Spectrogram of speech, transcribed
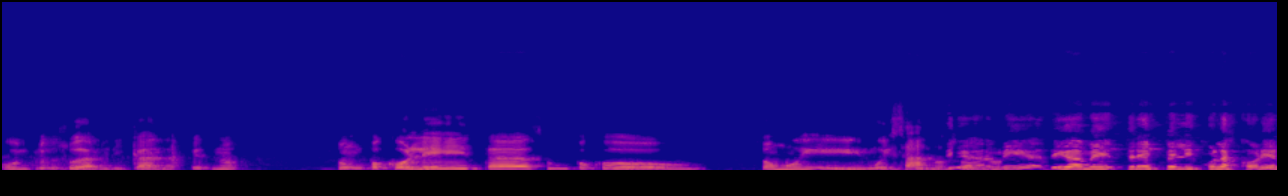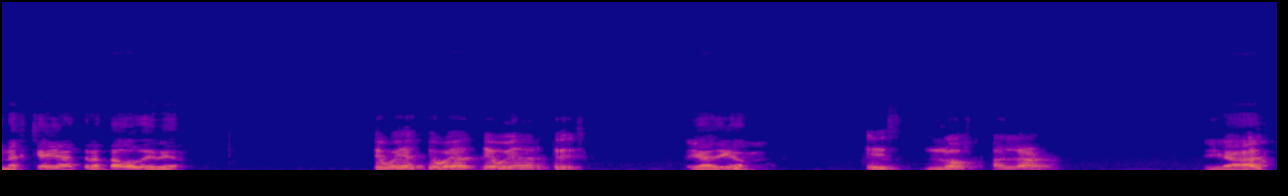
o incluso sudamericanas, pues, ¿no? Son un poco lentas, un poco... Son muy, muy sanos. Los- amiga, dígame tres películas coreanas que haya tratado de ver. Te voy a, te voy a, te voy a dar tres. Ya, dígame. Es Lost Alarm, Ya,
